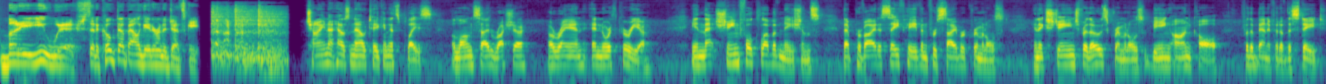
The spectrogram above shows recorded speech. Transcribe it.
Buddy, you wish. Said a coked up alligator on a jet ski. China has now taken its place alongside Russia, Iran, and North Korea in that shameful club of nations that provide a safe haven for cyber criminals in exchange for those criminals being on call for the benefit of the state.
